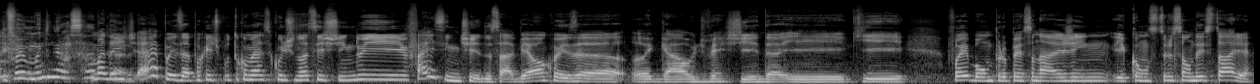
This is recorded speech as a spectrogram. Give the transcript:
e foi muito engraçado. Mas daí, cara. é, pois é, porque, tipo, tu começa, continua assistindo e faz sentido, sabe? É uma coisa legal, divertida e que foi bom pro personagem e construção da história.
